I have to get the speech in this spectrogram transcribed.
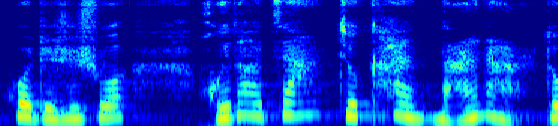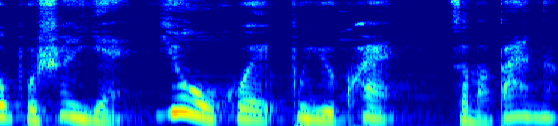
或者是说回到家就看哪哪都不顺眼，又会不愉快，怎么办呢？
